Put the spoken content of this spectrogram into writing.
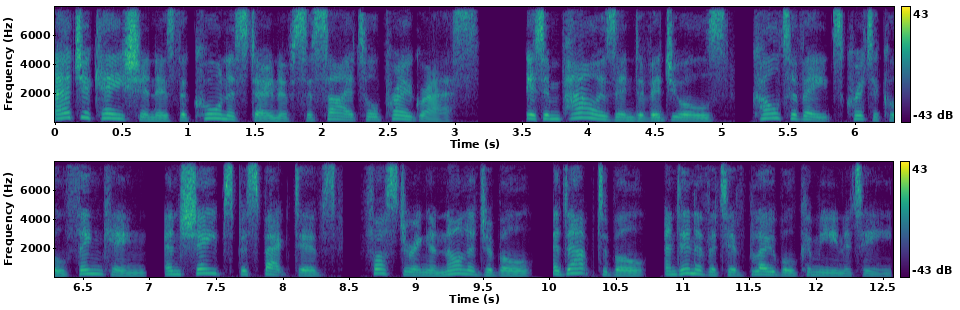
Education is the cornerstone of societal progress. It empowers individuals, cultivates critical thinking, and shapes perspectives, fostering a knowledgeable, adaptable, and innovative global community.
